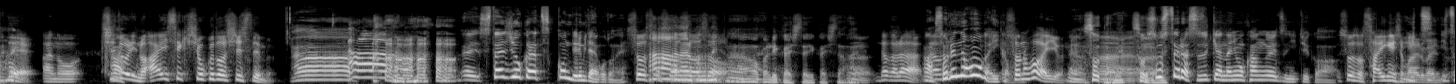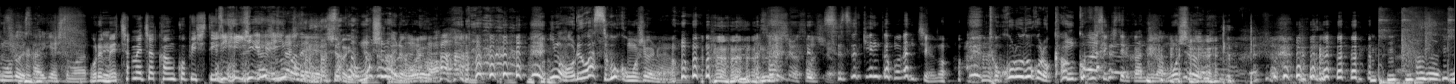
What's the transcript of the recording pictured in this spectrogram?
はいで、あの、千鳥の相席食堂システム。ああスタジオから突っ込んでるみたいなことね。そうそうああ、なるほどね。理解した理解した。はいうん、だから、あ、それの方がいいかもね。その方がいいよね。うんそうだねんそうそしたら鈴木は何も考えずにっていうか、そうそう、再現してもらえいればいい。ついつも通り再現してもらって。俺めちゃめちゃ完コピしていいいやいや、今ね、面白いよ面白いのよ、俺は。今、俺はすごく面白いのよ。そうしよう、そうしよう。鈴木とまんちゅうの、ところどころ完コピしてきてる感じが面白いのよ。あの、年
